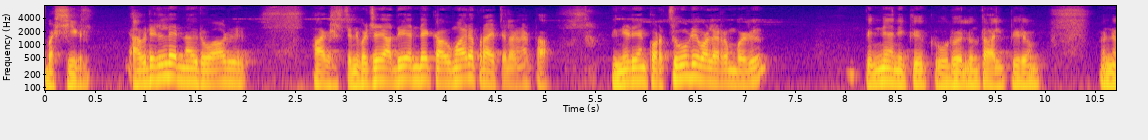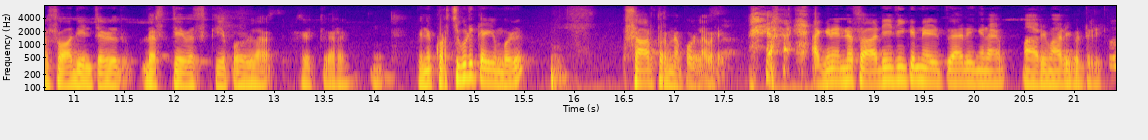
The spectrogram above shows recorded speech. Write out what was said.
ബഷീർ. അവരെല്ലാം എന്നെ ഒരുപാട് ആകർഷിച്ചിട്ടുണ്ട് പക്ഷേ അത് എന്റെ കൗമാര പ്രായത്തിലാണ് കേട്ടോ. പിന്നീട് ഞാൻ കുറച്ചുകൂടി വളരുമ്പോൾ പിന്നെ എനിക്ക് കൂടുതലും താല്പര്യം എന്നെ സ്വാധീനിച്ചത് ദസ്തേവസ്കിയെ പോലുള്ള എഴുത്തുകാരൻ പിന്നെ കുറച്ചുകൂടി കഴിയുമ്പോൾ സാർത്തറിനെ പോലുള്ളവർ അങ്ങനെ എന്നെ സ്വാധീനിക്കുന്ന എഴുത്തുകാർ ഇങ്ങനെ മാറി മാറി കൊണ്ടിരിക്കും.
